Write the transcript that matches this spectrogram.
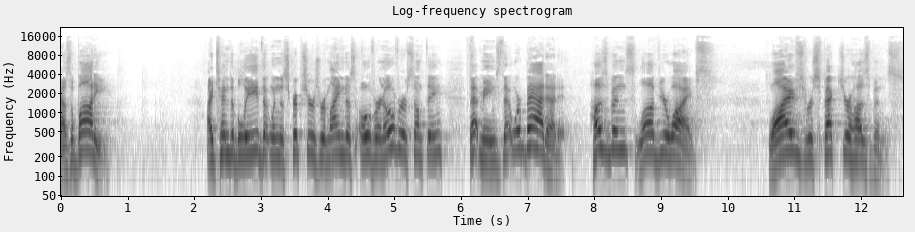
as a body. I tend to believe that when the scriptures remind us over and over of something, that means that we're bad at it. Husbands, love your wives. Wives, respect your husbands.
